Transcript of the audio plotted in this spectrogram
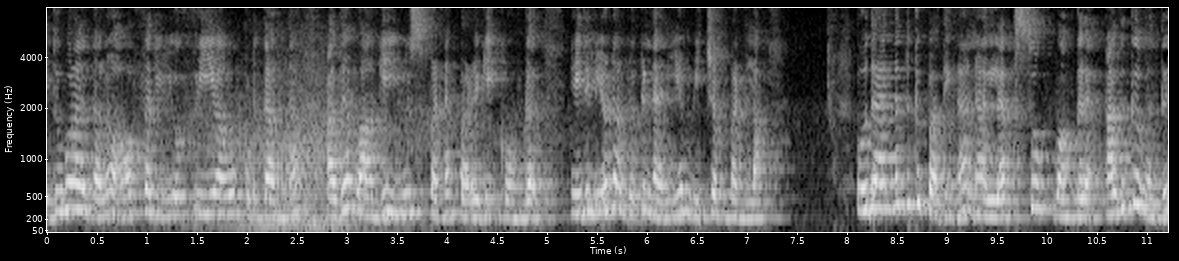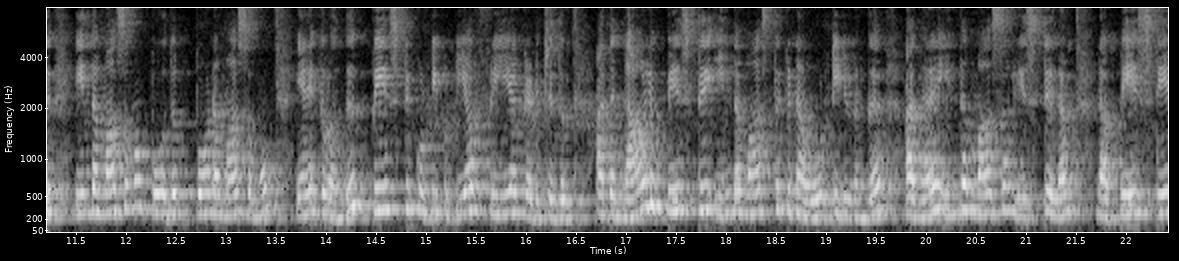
எதுவாக இருந்தாலும் ஆஃபர்லேயோ ஃப்ரீயாகவோ கொடுத்தாங்கன்னா அதை வாங்கி யூஸ் பண்ண பழகிக்கோங்க. இதுலேயும் நம்மளுக்கு நிறைய மிச்சம் பண்ணலாம். உதாரணத்துக்கு பார்த்திங்கன்னா நான் லக்ஸ் சோப் வாங்குகிறேன் அதுக்கு வந்து இந்த மாதமும் போது போன மாதமும் எனக்கு வந்து பேஸ்ட்டு குட்டி குட்டியாக ஃப்ரீயாக கிடச்சிது. அந்த நாலு பேஸ்ட்டு இந்த மாதத்துக்கு நான் ஓட்டிடுவேங்க. அதனால் இந்த மாதம் லிஸ்ட்டில் நான் பேஸ்ட்டே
